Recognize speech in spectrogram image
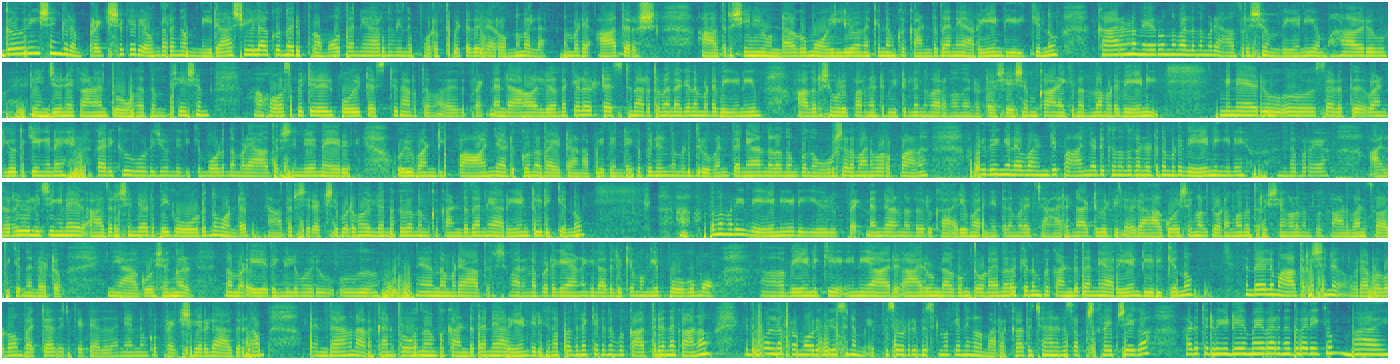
ഗൗരീശങ്കരം പ്രേക്ഷകരെ ഒന്നടങ്കം നിരാശയിലാക്കുന്ന ഒരു പ്രൊമോ തന്നെയായിരുന്നു ഇന്ന് പുറത്തുവിട്ടത്. വേറെ ഒന്നുമല്ല നമ്മുടെ ആദർശ്. ആദർശ് ഇനി ഉണ്ടാകുമോ ഇല്ലയോ എന്നൊക്കെ നമുക്ക് കണ്ടു തന്നെ അറിയേണ്ടിയിരിക്കുന്നു. കാരണം വേറൊന്നുമല്ല നമ്മുടെ ആദർശും വേണിയും ആ ഒരു രഞ്ജുവിനെ കാണാൻ പോകുന്നതും ശേഷം ഹോസ്പിറ്റലിൽ പോയി ടെസ്റ്റ് നടത്തും. അതായത് പ്രഗ്നന്റ് ആണോ അല്ലയോ എന്നൊക്കെയുള്ള ഒരു ടെസ്റ്റ് നടത്തും എന്നൊക്കെ നമ്മുടെ വേണിയും ആദർശും കൂടി പറഞ്ഞിട്ട് വീട്ടിൽ നിന്നും ഇറങ്ങുന്നുണ്ട് കേട്ടോ. ശേഷം കാണിക്കുന്നത് നമ്മുടെ വേണി. ഇങ്ങനെ ഒരു സ്ഥലത്ത് വണ്ടി ഒതുക്കി ഇങ്ങനെ കരിക്ക് ഓടിച്ചുകൊണ്ടിരിക്കുമ്പോൾ നമ്മുടെ ആദർശിന്റെ നേരെ ഒരു വണ്ടി പാഞ്ഞടുക്കുന്നതായിട്ടാണ്. അപ്പോൾ ഇതിന്റെയൊക്കെ പിന്നിൽ നമ്മുടെ ധ്രുവൻ തന്നെയാണെന്നുള്ളത് നമുക്ക് നൂറ് ശതമാനം ഉറപ്പാണ്. അപ്പോൾ ഇതിങ്ങനെ വണ്ടി പാഞ്ഞടുക്കുന്നത് കണ്ടിട്ട് നമ്മുടെ വേണി ഇങ്ങനെ എന്താ പറയുക അലറി വിളിച്ചിങ്ങനെ ആദർശിന്റെ അടുത്തേക്ക് ഓടുന്നുമുണ്ട്. ആദർശ് രക്ഷപ്പെടുമോ ഇല്ലയോ എന്നൊക്കെ നമുക്ക് കണ്ടു തന്നെ അറിയേണ്ടിയിരിക്കുന്നു. ആ അപ്പോൾ നമ്മുടെ ഈ വേണിയുടെ ഈ ഒരു പ്രഗ്നന്റ് ആണെന്നുള്ള ഒരു കാര്യം പറഞ്ഞിട്ട് നമ്മുടെ ചാരങ്ങാട്ട് വീട്ടിൽ ഒരു ആഘോഷങ്ങൾ തുടങ്ങുന്ന ദൃശ്യങ്ങൾ നമുക്ക് കാണുവാൻ സാധിക്കുന്നുണ്ട് കേട്ടോ. ഇനി ആഘോഷങ്ങൾ നമ്മൾ ഏതെങ്കിലും ഒരു നമ്മുടെ ആദർശം മരണപ്പെടുകയാണെങ്കിൽ അതിലൊക്കെ മുങ്ങിപ്പോകുമോ വേണിക്ക് ഇനി ആര് ആരുണ്ടാകും തുണ നമുക്ക് കണ്ടു തന്നെ അറിയേണ്ടിയിരിക്കുന്നു. എന്തായാലും ആദർശന് ഒരപകടവും പറ്റാതിരിക്കട്ടെ. അത് തന്നെയാണ് നമുക്ക് പ്രേക്ഷകരുടെ ആഗ്രഹം. അപ്പോൾ എന്താണ് നടക്കാൻ പോകുന്നത് നമുക്ക് കണ്ടു തന്നെ അറിയേണ്ടിയിരിക്കുന്നു. അപ്പോൾ അതിനൊക്കെയായിട്ട് നമുക്ക് കാത്തിരുന്ന് കാണാം. ഇതുപോലുള്ള പ്രൊമോ റിവ്യൂസിനും എപ്പിസോഡ് റിവ്യൂസിനും ഒക്കെ നിങ്ങൾ മറക്കാതെ ചാനൽ സബ്സ്ക്രൈബ് ചെയ്യുക. അടുത്തൊരു വീഡിയോയുമായി വരുന്നത് വരേക്കും. ബൈ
